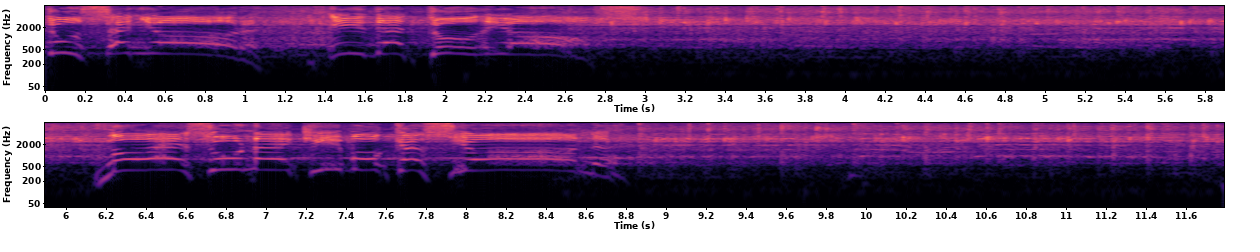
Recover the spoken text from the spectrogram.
tu Señor y de tu Dios. No es una equivocación. Y carabaja, tabaya.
